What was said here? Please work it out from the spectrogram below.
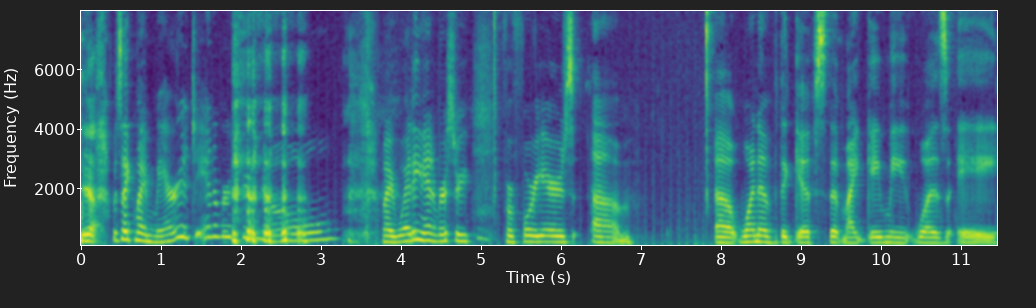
Yeah. it was like my marriage anniversary. No, my wedding anniversary for four years. Um, uh, one of the gifts that Mike gave me was a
